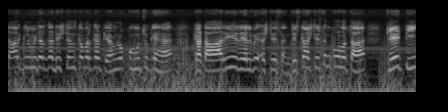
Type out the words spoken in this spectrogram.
चार किलोमीटर का डिस्टेंस कवर करके हम लोग पहुँच चुके हैं कटारी रेलवे स्टेशन, जिसका स्टेशन कोड होता है? K T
